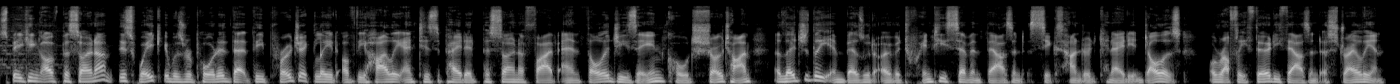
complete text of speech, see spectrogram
Speaking of Persona, this week it was reported that the project lead of the highly anticipated Persona 5 anthology zine called Showtime allegedly embezzled over 27,600 Canadian dollars, or roughly 30,000 Australian.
